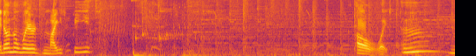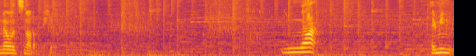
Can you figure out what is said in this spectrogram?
I don't know where it might be. Oh, wait. Um, no, it's not up here. What? I mean,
